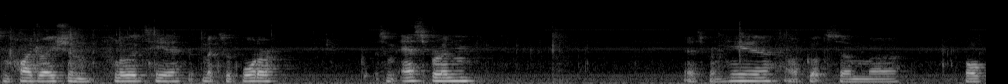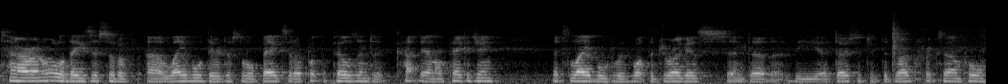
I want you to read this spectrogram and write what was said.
some hydration fluids here mixed with water some aspirin aspirin here I've got some uh, Voltaren all of these are sort of uh, labeled they're just little bags that I put the pills in to cut down on packaging it's labelled with what the drug is and uh, the, the uh, dosage of the drug, for example.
